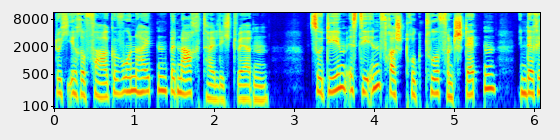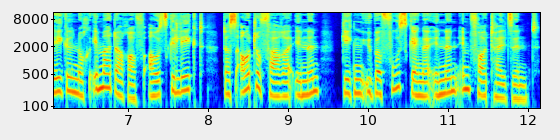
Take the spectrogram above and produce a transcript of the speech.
durch ihre Fahrgewohnheiten benachteiligt werden. Zudem ist die Infrastruktur von Städten in der Regel noch immer darauf ausgelegt, dass Autofahrerinnen gegenüber Fußgängerinnen im Vorteil sind.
